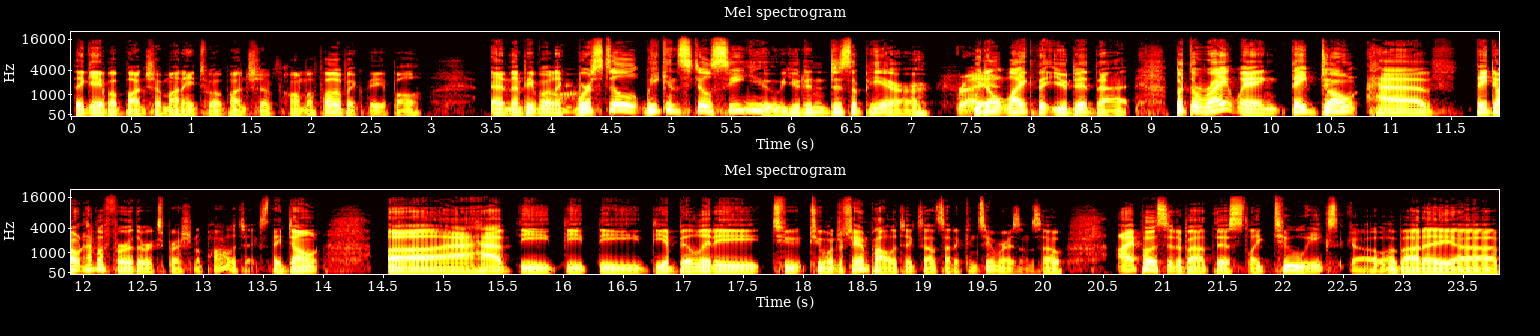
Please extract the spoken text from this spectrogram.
they gave a bunch of money to a bunch of homophobic people. And then people are like, "We're still, we can still see you. You didn't disappear." right we don't like that you did that but the right wing they don't have they don't have a further expression of politics they don't uh have the the the the ability to to understand politics outside of consumerism so i posted about this like two weeks ago about a uh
